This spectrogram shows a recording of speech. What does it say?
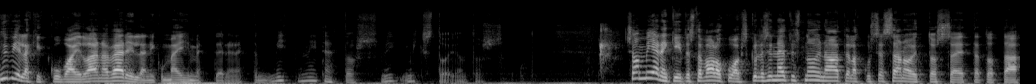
hyvilläkin kuvailla aina välillä, niin kuin mä ihmettelen, että mit, mitä tossa, mik, miksi toi on tossa. Se on mielenkiintoista valokuvaksi. Kyllä se näytyisi noin ajatella, kun sä sanoit tuossa, että tota,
